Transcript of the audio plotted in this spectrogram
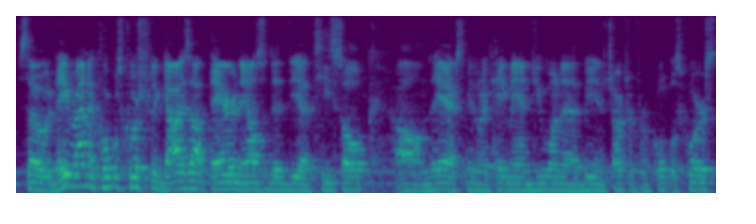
so they ran a corporal's course for the guys out there, and they also did the uh, TSULC. Um, they asked me like, "Hey man, do you want to be an instructor for a corporal's course?"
